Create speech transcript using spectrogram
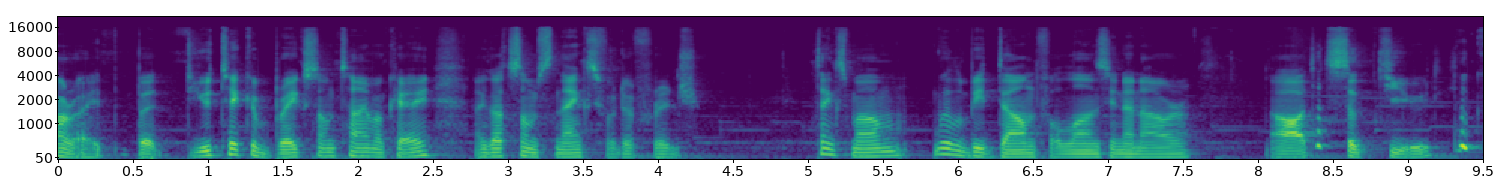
Alright, but do you take a break sometime, okay? I got some snacks for the fridge. Thanks, Mom. We'll be down for lunch in an hour. Aw, that's so cute. Look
